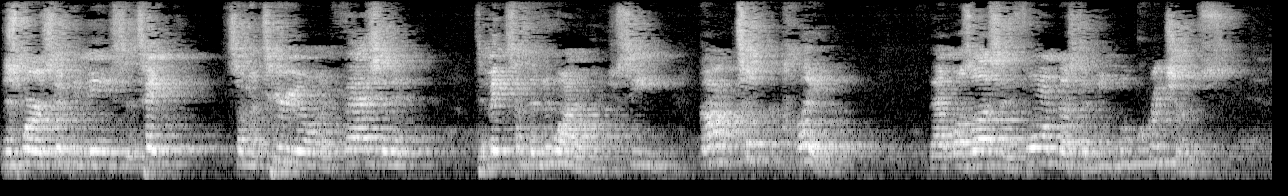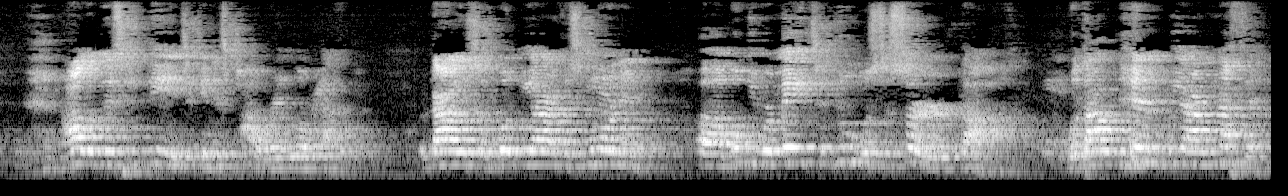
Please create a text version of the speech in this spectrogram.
This word simply means to take some material and fashion it to make something new out of it. You see, God took the clay that was us and formed us to be new creatures. All of this He did to get His power and glory out of it. Regardless of what we are this morning, uh, what we were made to do was to serve God. Without Him, we are nothing.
